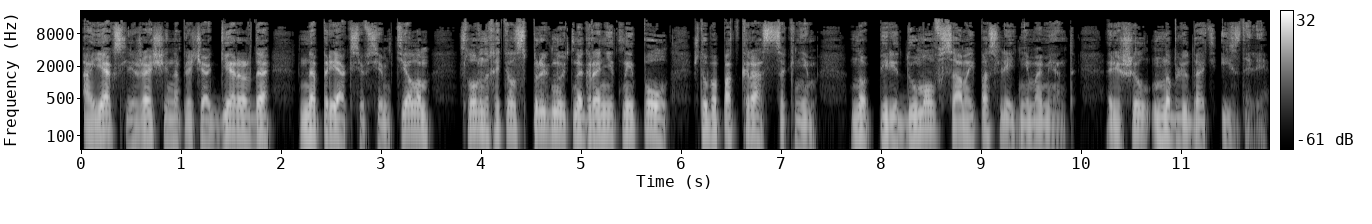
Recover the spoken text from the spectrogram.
Аякс, лежащий на плечах Герарда, напрягся всем телом, словно хотел спрыгнуть на гранитный пол, чтобы подкрасться к ним, но передумал в самый последний момент, решил наблюдать издали.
